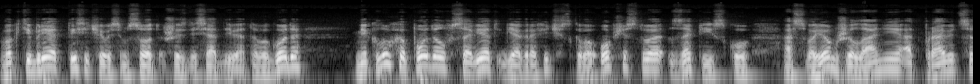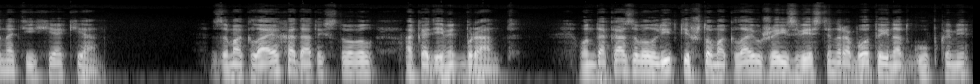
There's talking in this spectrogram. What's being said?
В октябре 1869 года Миклуха подал в Совет географического общества записку о своем желании отправиться на Тихий океан. За Маклая ходатайствовал академик Брандт. Он доказывал Литке, что Маклай уже известен работой над губками,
